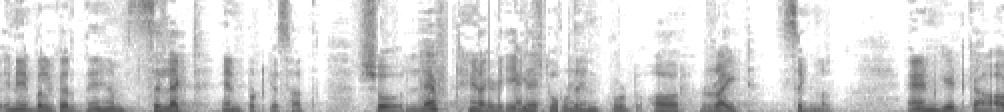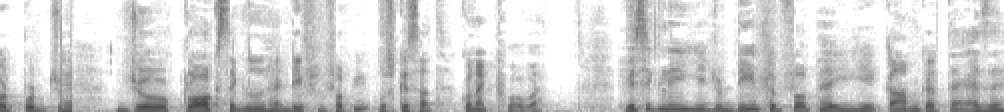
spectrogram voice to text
انیبل کرتے ہیں ہم سلیکٹ ان پٹ کے ساتھ. سو لیفٹ ہینڈ ان پٹ اور رائٹ سگنل اینڈ گیٹ کا آؤٹ پٹ جو ہے، جو کلاک سگنل ہے ڈی فلپ فلوپ اس کے ساتھ کنیکٹ ہوا ہوا ہے. بیسکلی یہ جو ڈی فلپ فلوپ ہے، یہ کام کرتا ہے ایز اے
